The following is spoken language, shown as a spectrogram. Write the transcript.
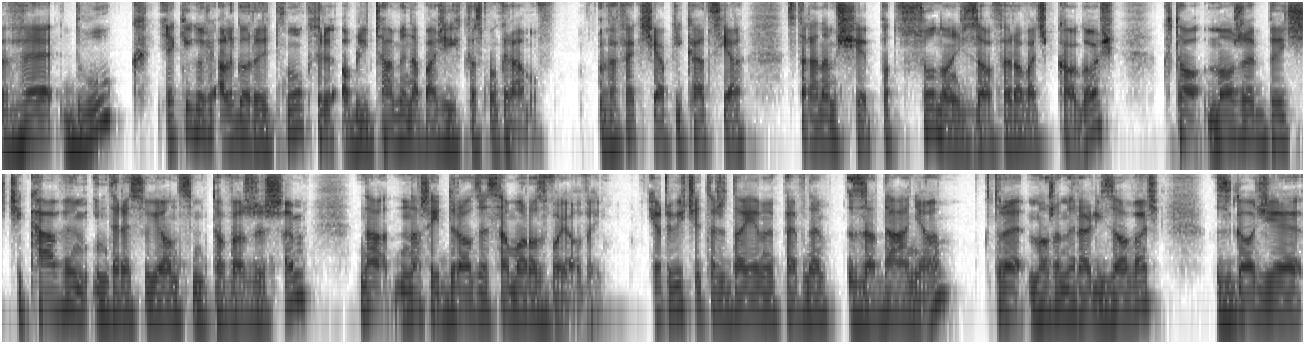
według jakiegoś algorytmu, który obliczamy na bazie ich kosmogramów. W efekcie aplikacja stara nam się podsunąć, zaoferować kogoś, kto może być ciekawym, interesującym towarzyszem na naszej drodze samorozwojowej. I oczywiście też dajemy pewne zadania, które możemy realizować w zgodzie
